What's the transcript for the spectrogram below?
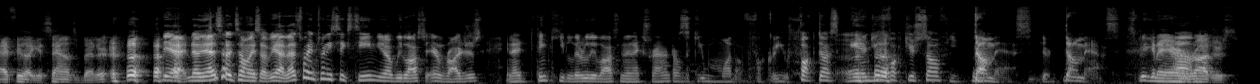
I I feel like it sounds better. yeah, no, that's how I tell myself. Yeah, that's why in 2016, you know, we lost to Aaron Rodgers, and I think he literally lost in the next round. I was like, you motherfucker, you fucked us and you fucked yourself, you dumbass. You're dumbass. Speaking of Aaron Um, Rodgers,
